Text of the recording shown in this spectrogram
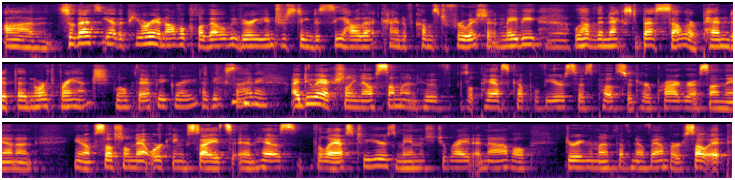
Um, so that's yeah, the Peoria Novel Club. That'll be very interesting to see how that kind of comes to fruition. Maybe yeah. we'll have the next bestseller penned at the North Branch. Won't that be great? That'd be exciting. I do actually know someone who the past couple of years has posted her progress on that on you know social networking sites and has the last two years managed to write a novel during the month of November. So it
